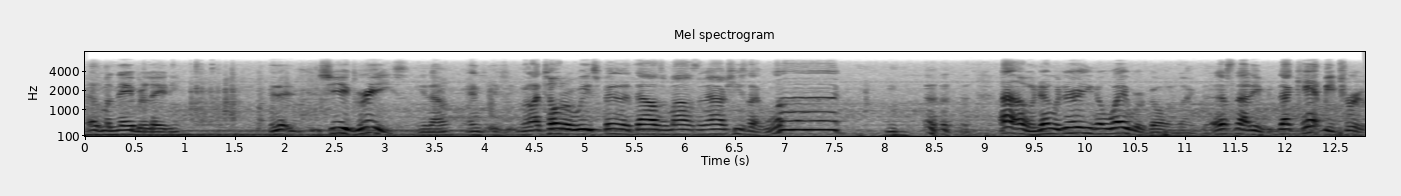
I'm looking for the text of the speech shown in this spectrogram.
That's my neighbor lady. And it, she agrees, you know. And when I told her we'd spend a thousand miles an hour, she's like, "What? oh, no, there ain't no way we're going like that. That's not even. That can't be true."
